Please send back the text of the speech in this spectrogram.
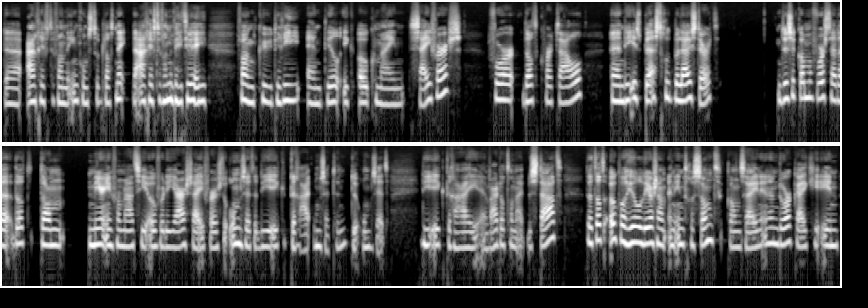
de aangifte van de inkomstenbelasting. Nee, de aangifte van de BTW van Q3. En deel ik ook mijn cijfers voor dat kwartaal. En die is best goed beluisterd. Dus ik kan me voorstellen dat dan meer informatie over de jaarcijfers, de omzetten die ik draai, omzetten, de omzet die ik draai en waar dat dan uit bestaat, dat dat ook wel heel leerzaam en interessant kan zijn. En een doorkijkje in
